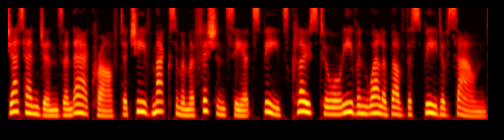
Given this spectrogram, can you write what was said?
jet engines and aircraft achieve maximum efficiency at speeds close to or even well above the speed of sound.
